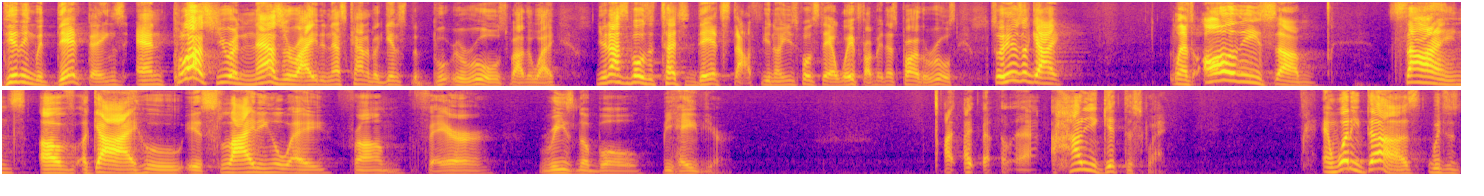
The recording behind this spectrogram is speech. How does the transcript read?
dealing with dead things, and plus you're a Nazarite, and that's kind of against the rules, by the way. You're not supposed to touch dead stuff. You know, you're supposed to stay away from it. That's part of the rules. So here's a guy who has all of these um, signs of a guy who is sliding away from fair, reasonable behavior. I, I, uh, how do you get this way? And what he does, which is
